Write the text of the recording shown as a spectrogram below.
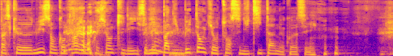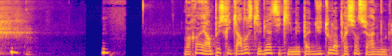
parce que lui, son contrat, j'ai l'impression qu'il est, c'est même pas du béton qui est autour, c'est du titane, quoi. C'est. Et en plus, Ricardo, ce qui est bien, c'est qu'il met pas du tout la pression sur Red Bull.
